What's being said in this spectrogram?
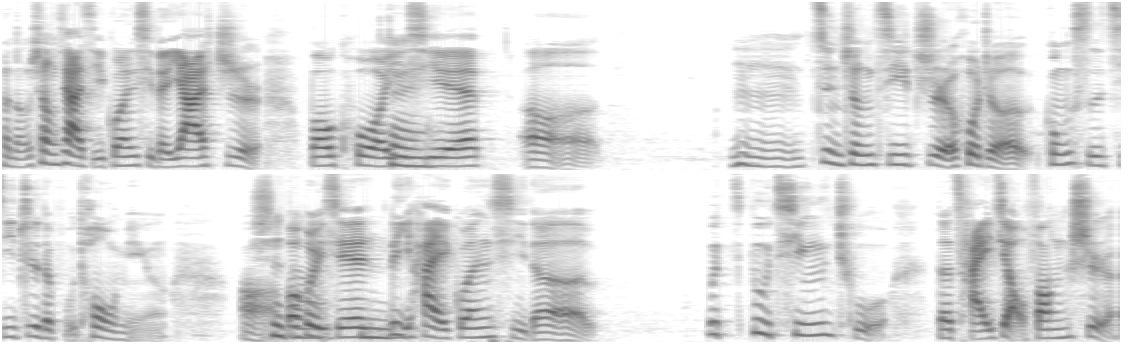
可能上下级关系的压制，包括一些呃嗯晋升机制或者公司机制的不透明。啊，包括一些利害关系的不不清楚的踩脚方式，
